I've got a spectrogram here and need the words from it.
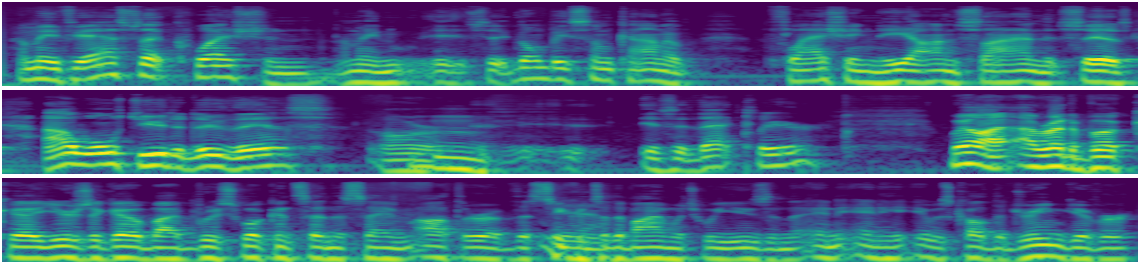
I mean, if you ask that question, I mean, is it going to be some kind of flashing neon sign that says, "I want you to do this," or mm. is it that clear? Well, I, I, read a book uh, years ago by Bruce Wilkinson, the same author of The Secrets yeah. of the Vine, which we use, in the, and, and he, it was called The Dream Giver.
